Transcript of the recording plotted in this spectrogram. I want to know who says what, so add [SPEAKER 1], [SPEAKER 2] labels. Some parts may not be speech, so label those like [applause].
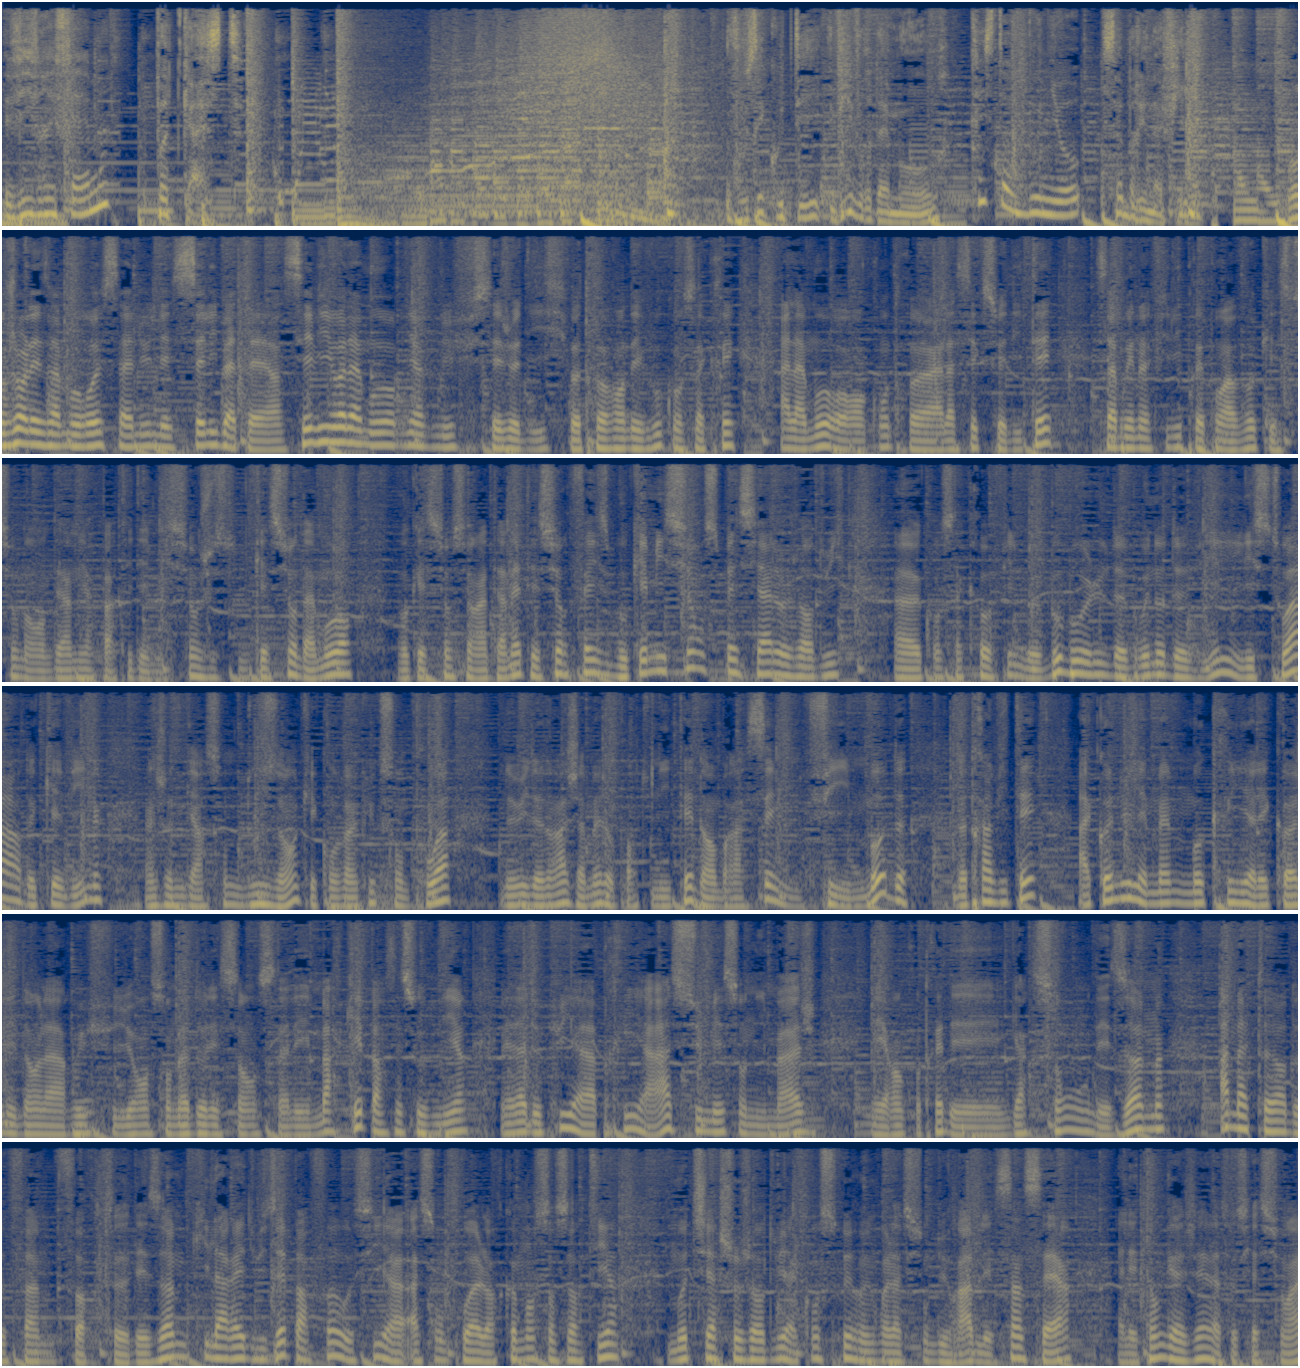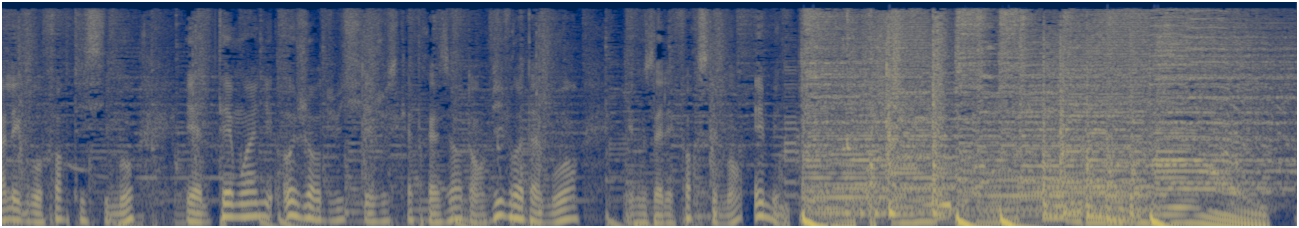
[SPEAKER 1] Vivre FM
[SPEAKER 2] podcast. Vous écoutez Vivre d'amour,
[SPEAKER 1] Christophe Bougnot
[SPEAKER 2] Sabrina Philippe.
[SPEAKER 3] Bonjour les amoureux, salut les célibataires. C'est Vivre d'amour, bienvenue, c'est jeudi, votre rendez-vous consacré à l'amour, aux rencontres, à la sexualité. Sabrina Philippe répond à vos questions dans la dernière partie d'émission, juste une question d'amour, vos questions sur internet et sur Facebook. Émission spéciale aujourd'hui euh, consacrée au film Bouboule de Bruno Deville, l'histoire de Kevin, un jeune garçon de 12 ans qui est convaincu que son poids ne lui donnera jamais l'opportunité d'embrasser une fille. Maude, notre invitée, a connu les mêmes moqueries à l'école et dans la rue durant son adolescence. Elle est marquée par ses souvenirs, mais elle a depuis appris à assumer son image et rencontré des garçons, des hommes amateurs de femmes fortes, des hommes qui la réduisaient parfois aussi à, à son poids. Alors comment s'en sortir? Maud cherche aujourd'hui à construire une relation durable et sincère. Elle est engagée à l'association Allegro Fortissimo et elle témoigne aujourd'hui et jusqu'à 13h dans Vivre d'amour et vous allez forcément aimer.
